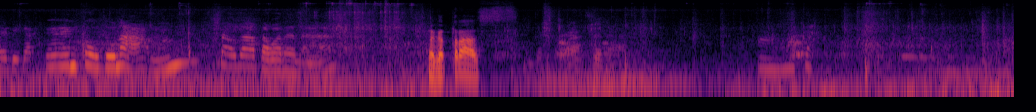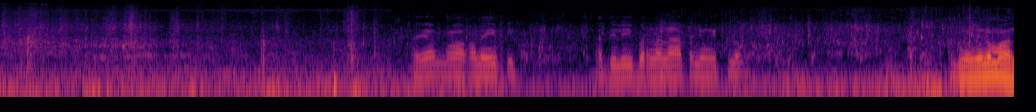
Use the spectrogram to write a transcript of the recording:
matatay bigat. Kaya todo na. Hmm? Sao tatawa na na. Nagatras. Nagkaso na. Hmm, ka. Ayan mga kanaypi. Na-deliver na natin yung itlog. Tignan nyo naman.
